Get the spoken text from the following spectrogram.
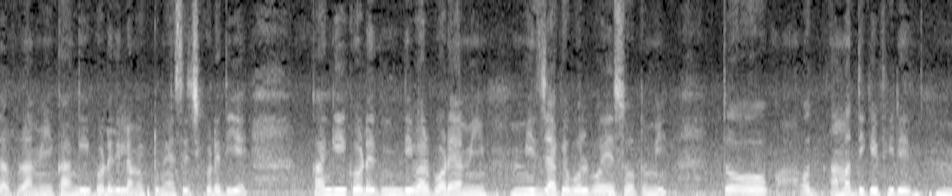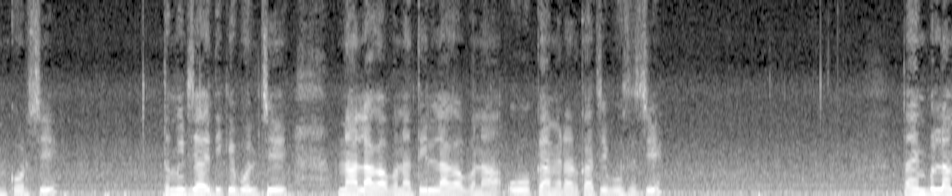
তারপরে আমি কাঙ্গি করে দিলাম একটু মেসেজ করে দিয়ে। কাঙ্গি করে দেওয়ার পরে আমি মির্জাকে বলব, এসো তুমি। তো আমার দিকে ফিরে করছে। তো মির্জা এদিকে বলছে, না, লাগাবো না, তেল লাগাবো না। ও ক্যামেরার কাছে বসেছে। তাই আমি বললাম,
